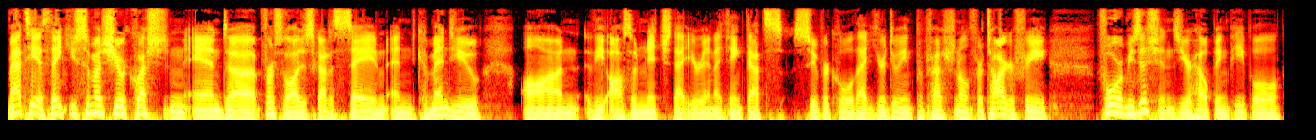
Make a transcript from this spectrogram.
Matthias, thank you so much for your question. And uh, first of all, I just got to say and, and commend you on the awesome niche that you're in. I think that's super cool that you're doing professional photography for musicians. You're helping people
